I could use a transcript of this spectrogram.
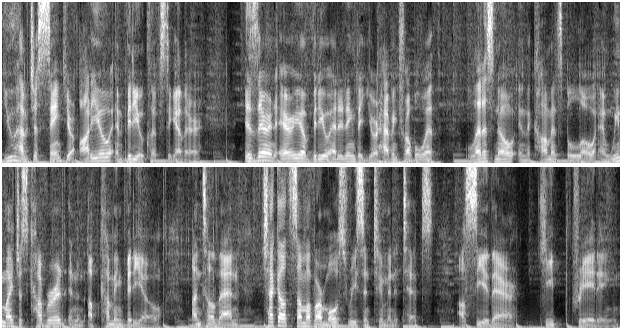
You have just synced your audio and video clips together. Is there an area of video editing that you're having trouble with? Let us know in the comments below and we might just cover it in an upcoming video. Until then, check out some of our most recent 2 minute tips. I'll see you there. Keep creating.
